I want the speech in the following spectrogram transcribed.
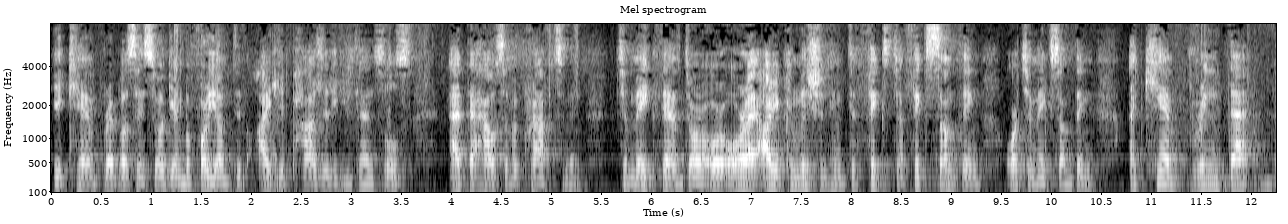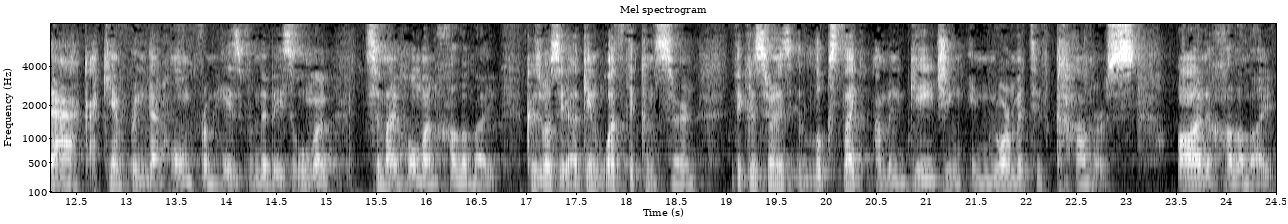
you can't. Rebbe says so again before Yom Tiv. I deposited utensils at the house of a craftsman to make them, or, or, or I, I him to fix to fix something or to make something. I can't bring that back. I can't bring that home from his from the base of Uman to my home on Chalamite. Because we'll say again, what's the concern? The concern is it looks like I'm engaging in normative commerce on Chalamite.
